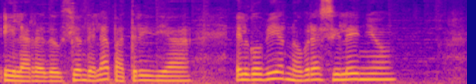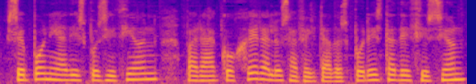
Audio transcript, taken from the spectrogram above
y la reducción de la patria, el gobierno brasileño se pone a disposición para acoger a los afectados por esta decisión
